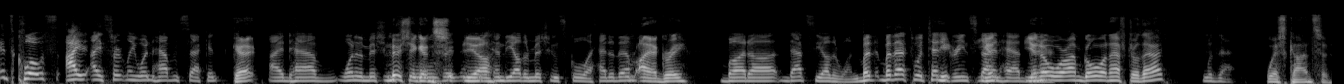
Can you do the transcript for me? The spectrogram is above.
It's close. I, I certainly wouldn't have them second. Okay. I'd have one of the Michigan Michigan's- schools and, and- yeah. and the other Michigan school ahead of them. I agree. But uh, that's the other one. But but that's what Teddy You- Greenstein you, had. You there. know where I'm going after that? What's that? Wisconsin.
